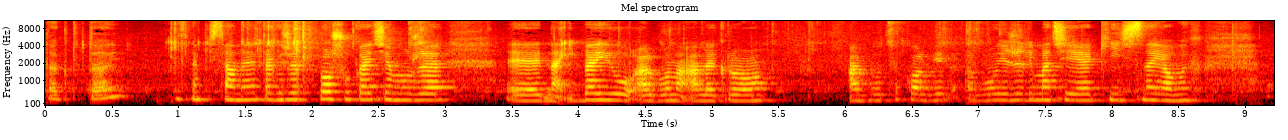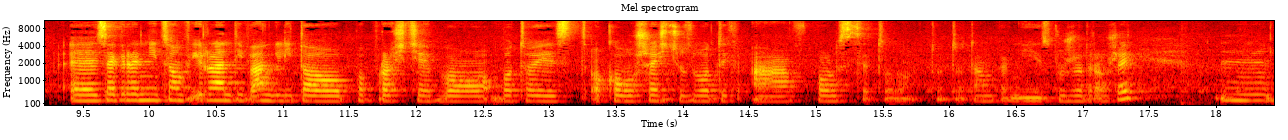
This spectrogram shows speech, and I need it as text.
Tak tutaj jest napisane, także poszukajcie może e, na eBayu albo na Allegro albo cokolwiek, albo jeżeli macie jakichś znajomych za granicą w Irlandii, w Anglii, to poproście, bo, bo to jest około 6 zł, a w Polsce to, to, to tam pewnie jest dużo drożej. Mm,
